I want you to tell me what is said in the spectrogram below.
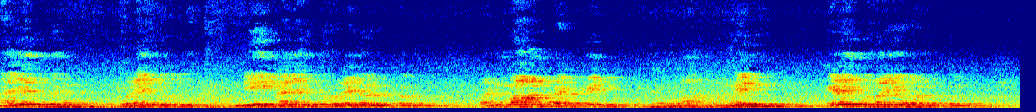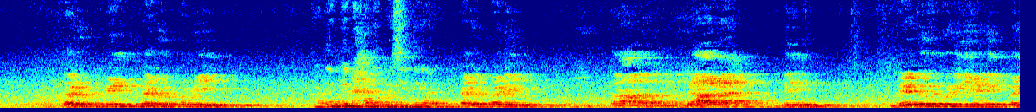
நயந்து உரைக்கும் நீ நயந்து உரைகளுக்கும் பண்பான் கற்பின். தா- யார? நின் நெடுங்குறி எடுப்பை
